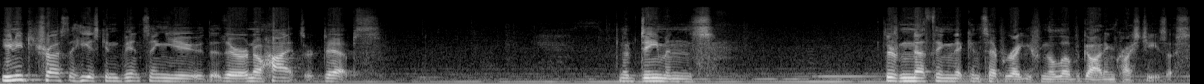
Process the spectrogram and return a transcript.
You need to trust that He is convincing you that there are no heights or depths, no demons. There's nothing that can separate you from the love of God in Christ Jesus.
